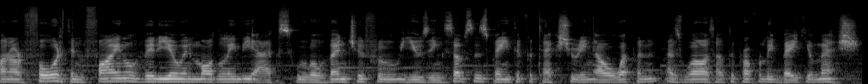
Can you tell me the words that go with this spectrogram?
On our fourth and final video in modeling the axe, we will venture through using Substance Painter for texturing our weapon as well as how to properly bake your mesh.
